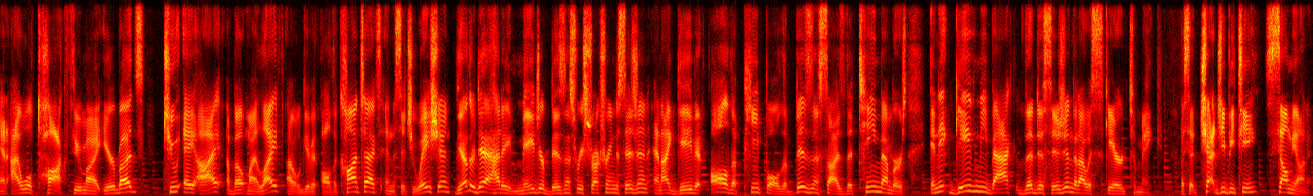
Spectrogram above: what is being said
and I will talk through my earbuds to AI about my life. I will give it all the context and the situation. The other day, I had a major business restructuring decision and I gave it all the people, the business size, the team members, and it gave me back the decision that I was scared to make. I said, ChatGPT, sell me on it.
